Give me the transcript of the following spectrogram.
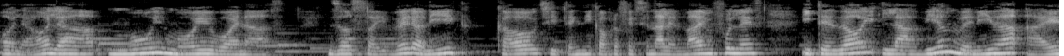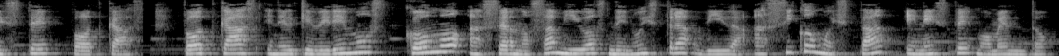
Hola, hola, muy, muy buenas. Yo soy Veronique, coach y técnica profesional en mindfulness y te doy la bienvenida a este podcast. Podcast en el que veremos cómo hacernos amigos de nuestra vida, así como está en este momento,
